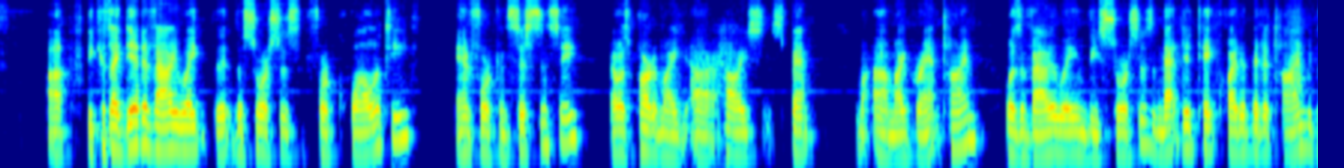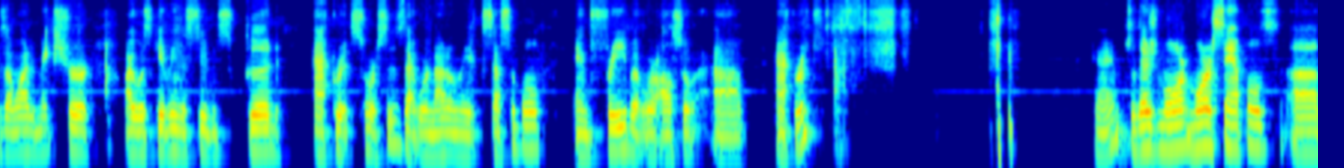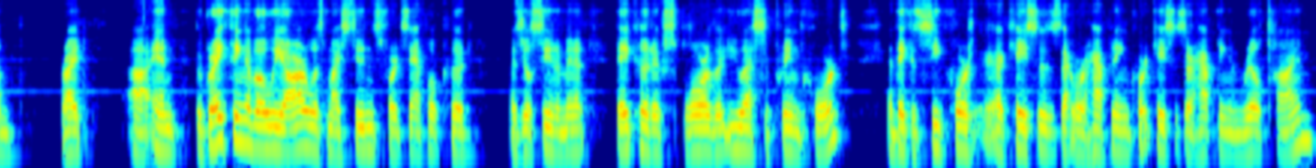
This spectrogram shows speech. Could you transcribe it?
uh, because I did evaluate the, the sources for quality and for consistency. That was part of my uh, how I spent uh, my grant time was evaluating these sources. And that did take quite a bit of time because I wanted to make sure I was giving the students good, accurate sources that were not only accessible and free, but were also uh, accurate. Okay, so there's more, more samples, um, right? Uh, and the great thing of OER was my students, for example, could, as you'll see in a minute, they could explore the US Supreme Court and they could see court uh, cases that were happening, court cases that are happening in real time.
